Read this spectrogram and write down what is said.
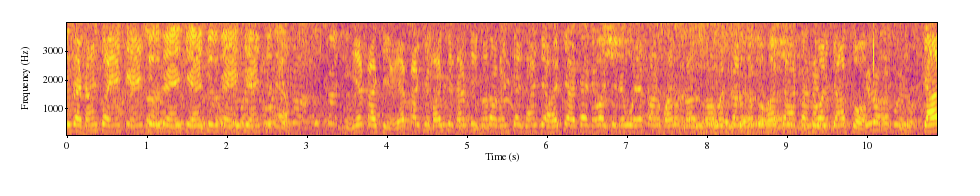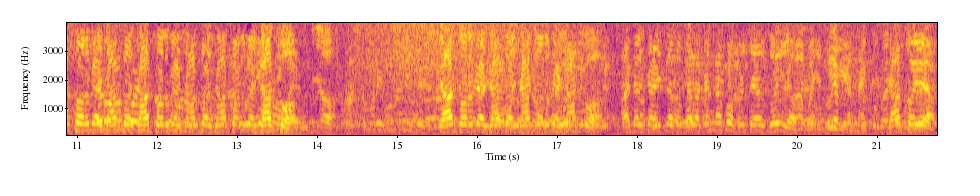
રૂપિયા, ત્રણસો, એસી એંશી રૂપિયા, એસી એસી રૂપિયા, એસી એંશી રૂપિયા, એકાશી એકાશી બાસી ત્રણસી સોળા પંચાસ સાંસી હજાર અઠા નેવાસી નેવું એકાણું બાણું ત્રણસો પંચાણું છન્નું હજાર અઠા નવ ચારસો ચારસો રૂપિયા ચારસો ચારસો રૂપિયા ચારસો ચારસો રૂપિયા ચારસો. ચારસો રૂપિયા ચારસો ચારસો રૂપિયા ચારસો. આગળ છે એટલે તો પેલા કરી નાખો પૈસા જોઈએ આપણે. ચારસો એક.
